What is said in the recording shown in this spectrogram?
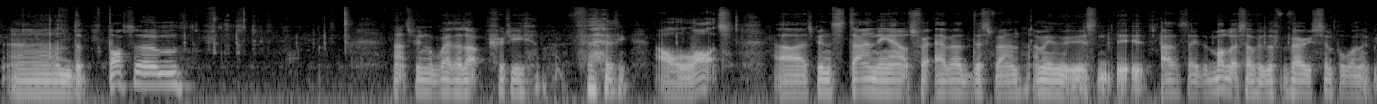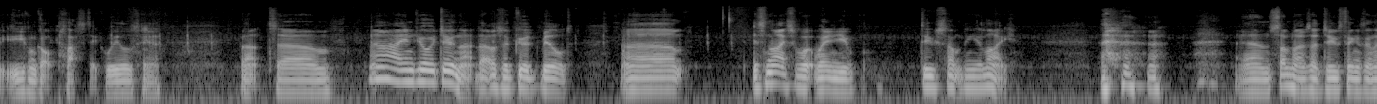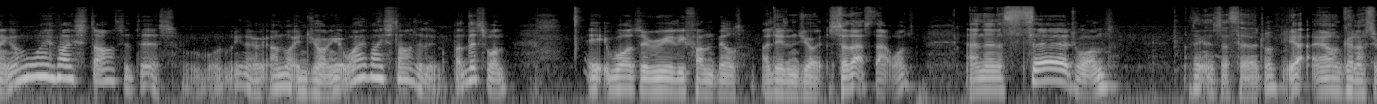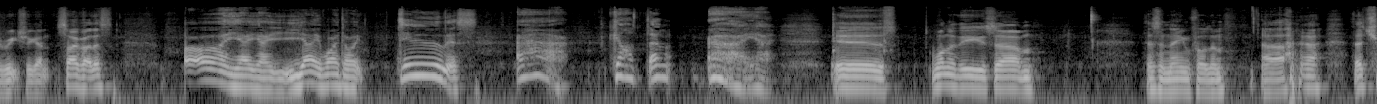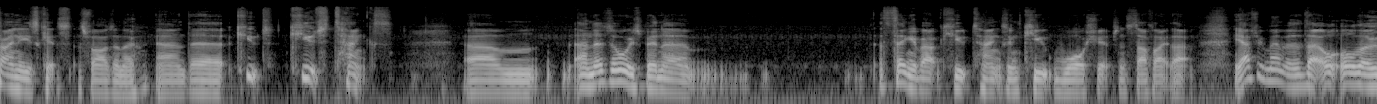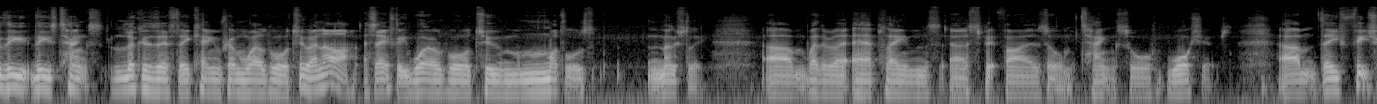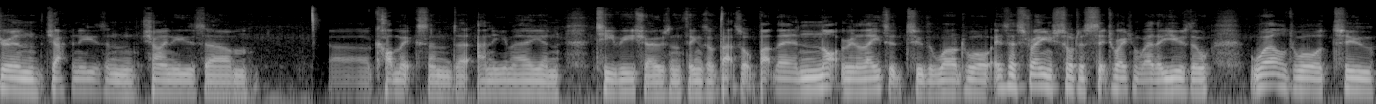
And the bottom that's been weathered up pretty fairly a lot. Uh, it's been standing out forever. This van. I mean, it's it, as I say, the model itself is a very simple one. We even got plastic wheels here, but um, yeah, I enjoyed doing that. That was a good build. Um, it's nice when you do something you like. and sometimes I do things and think, oh, why have I started this? You know, I'm not enjoying it. Why have I started it? But this one it was a really fun build. I did enjoy it. So that's that one. And then the third one, I think there's a third one. Yeah, I'm going to have to reach again. Sorry about this. Oh, yeah, yeah, yeah. Why do I do this? Ah, god damn it. Ah, yeah. Is one of these, um, there's a name for them. Uh, they're Chinese kits, as far as I know. And they're cute, cute tanks. Um, and there's always been a thing about cute tanks and cute warships and stuff like that. You have to remember that although the, these tanks look as if they came from World War II and are essentially World War II models mostly, um, whether they're airplanes, uh, Spitfires, or tanks or warships, um, they feature in Japanese and Chinese um, uh, comics and uh, anime and TV shows and things of that sort, but they're not related to the World War. It's a strange sort of situation where they use the World War II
